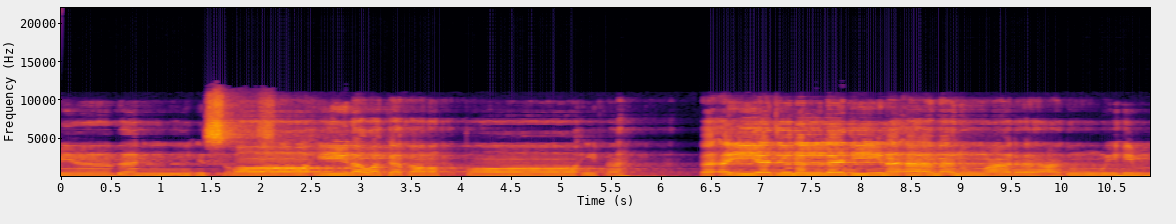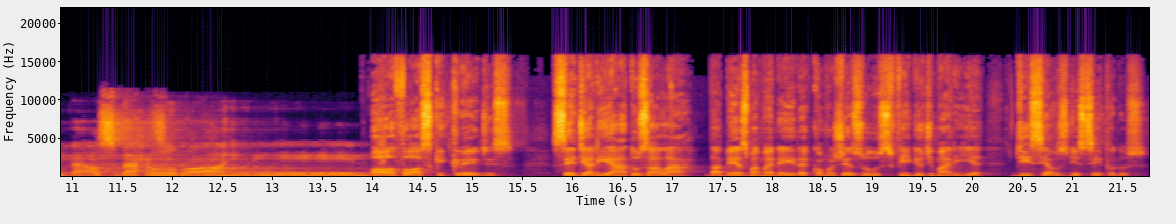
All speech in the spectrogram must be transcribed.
من بني إسرائيل وكفرت طائفة فأيدنا الذين آمنوا على عدوهم فأصبحوا ظاهرين Ó vós que credes, sede aliados a Alá, da mesma maneira como Jesus, filho de Maria, disse aos discípulos:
